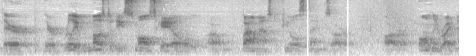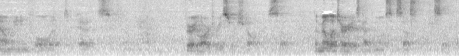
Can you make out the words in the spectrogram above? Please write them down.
they're, they're really most of these small scale um, biomass to fuels things are, are only right now meaningful at, at you know, very large research dollars. So the military has had the most successful ones so far.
